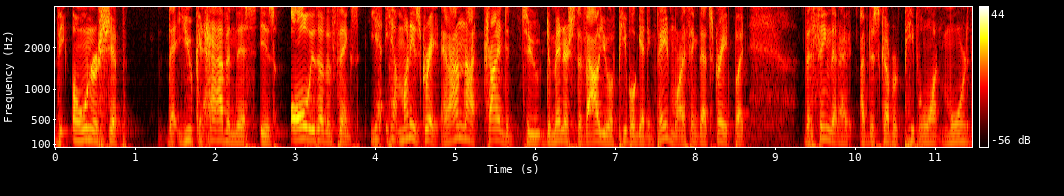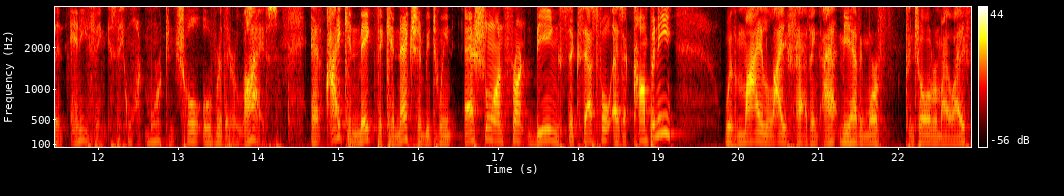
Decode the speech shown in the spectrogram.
the ownership that you can have in this is all these other things. Yeah, yeah, money's great. And I'm not trying to, to diminish the value of people getting paid more. I think that's great. But the thing that I, have discovered people want more than anything is they want more control over their lives. And I can make the connection between Echelon Front being successful as a company with my life having me having more f- control over my life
